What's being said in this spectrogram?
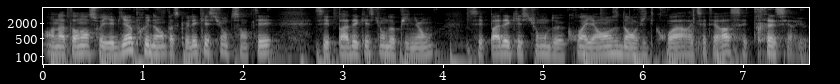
En attendant, soyez bien prudents parce que les questions de santé, c'est pas des questions d'opinion, c'est pas des questions de croyance, d'envie de croire, etc. C'est très sérieux.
